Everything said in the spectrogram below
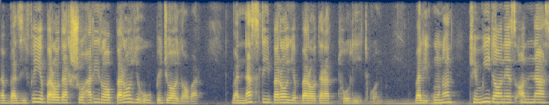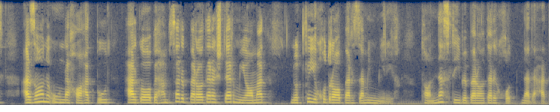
و وظیفه برادر شوهری را برای او به جای آور. و نسلی برای برادرت تولید کن. ولی اونان که می‌دانست آن نسل از آن او نخواهد بود هرگاه به همسر برادرش در میآمد نطفه خود را بر زمین میریخت تا نسلی به برادر خود ندهد.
